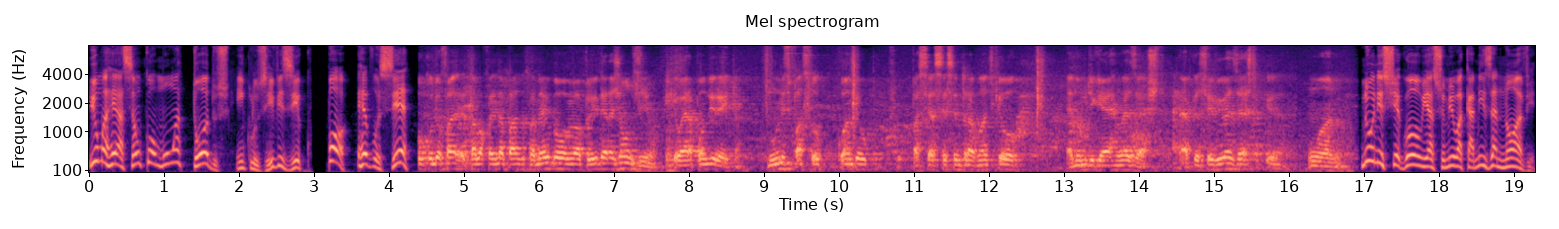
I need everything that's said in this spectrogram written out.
e uma reação comum a todos, inclusive Zico. Pô, é você? Quando eu estava fazendo a base do Flamengo, meu apelido era Joãozinho. Eu era pão direita. Nunes passou quando eu passei a ser centroavante, que eu é nome de guerra no Exército. É porque eu servi o Exército aqui, né? Um ano. Nunes chegou e assumiu a camisa 9.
